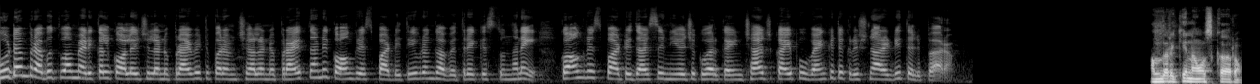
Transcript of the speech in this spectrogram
కూటమి ప్రభుత్వం మెడికల్ కాలేజీలను ప్రైవేటు పరం చేయాలనే ప్రయత్నాన్ని కాంగ్రెస్ పార్టీ తీవ్రంగా వ్యతిరేకిస్తుందని కాంగ్రెస్ పార్టీ దర్శి నియోజకవర్గ ఇన్ఛార్జ్ కైపు వెంకట కృష్ణారెడ్డి తెలిపారు. అందరికీ నమస్కారం.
